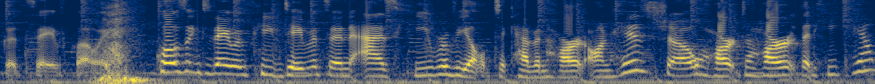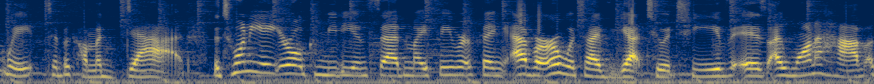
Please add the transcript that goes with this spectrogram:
Good save, Khloe. Closing today with Pete Davidson as he revealed to Kevin Hart on his show, Hart to Heart, that he can't wait to become a dad. The 28 year old comedian said, My favorite thing ever, which I've yet to achieve, is I want to have a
